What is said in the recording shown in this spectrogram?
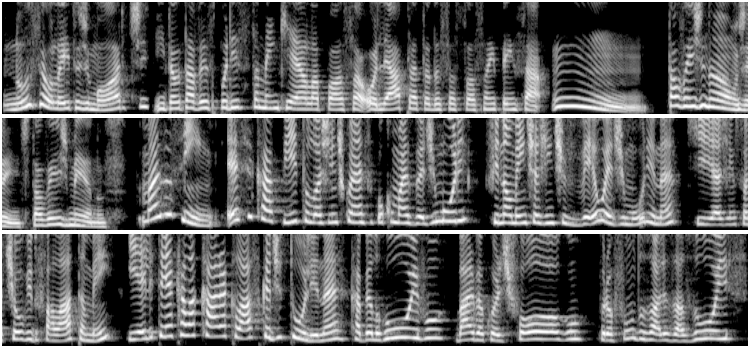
no seu leito de morte. Então talvez por isso também que ela possa olhar para toda essa situação e pensar, hum, Talvez não, gente. Talvez menos. Mas assim, esse capítulo a gente conhece um pouco mais do Edmure. Finalmente a gente vê o Edmure, né? Que a gente só tinha ouvido falar também. E ele tem aquela cara clássica de Tully, né? Cabelo ruivo, barba cor de fogo, profundos olhos azuis.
